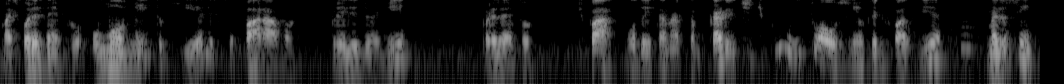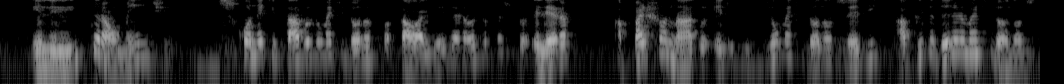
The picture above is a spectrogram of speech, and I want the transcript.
Mas, por exemplo, o momento que ele separava para ele dormir, por exemplo, tipo, ah, vou deitar na cama. Cara, ele tinha tipo um ritualzinho que ele fazia, mas assim, ele literalmente desconectava do McDonald's total. Ali ele era outra pessoa. Ele era apaixonado, ele vivia o McDonald's, ele, a vida dele era o McDonald's.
